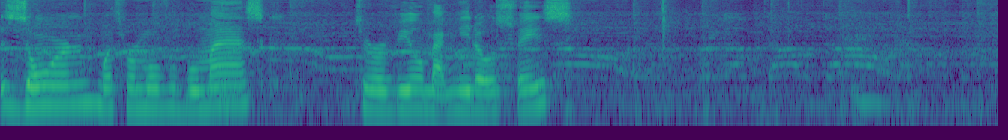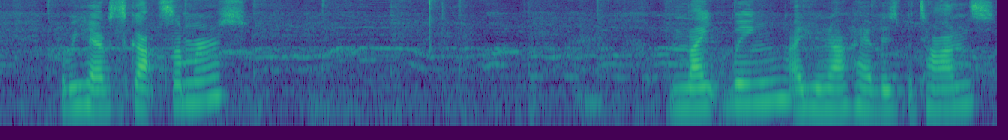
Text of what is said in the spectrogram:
Xorn with removable mask to reveal Magneto's face. Here we have Scott Summers. Nightwing. I do not have his batons.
